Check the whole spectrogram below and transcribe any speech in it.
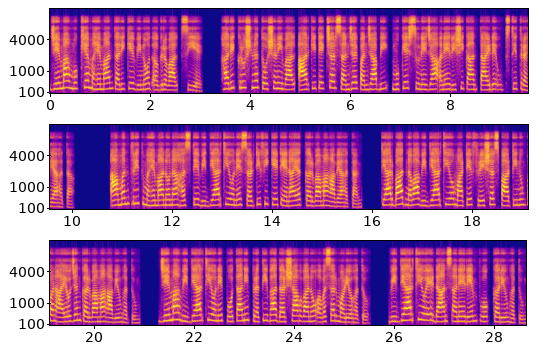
જેમાં મુખ્ય મહેમાન તરીકે વિનોદ અગ્રવાલ, સીએ. હરિકૃષ્ણ તોષણીવાલ, આર્કિટેક્ચર સંજય પંજાબી, મુકેશ સુનેજા અને ઋષિકાંત તાયડે ઉપસ્થિત રહ્યા હતા. આમંત્રિત મહેમાનોના હસ્તે વિદ્યાર્થીઓને સર્ટિફિકેટ એનાયત કરવામાં આવ્યા હતા. ત્યારબાદ નવા વિદ્યાર્થીઓ માટે ફ્રેશર્સ પાર્ટીનું પણ આયોજન કરવામાં આવ્યું હતું જેમાં વિદ્યાર્થીઓને પોતાની પ્રતિભા દર્શાવવાનો અવસર મળ્યો હતો વિદ્યાર્થીઓએ ડાન્સ અને રેમ્પ વોક કર્યું હતું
